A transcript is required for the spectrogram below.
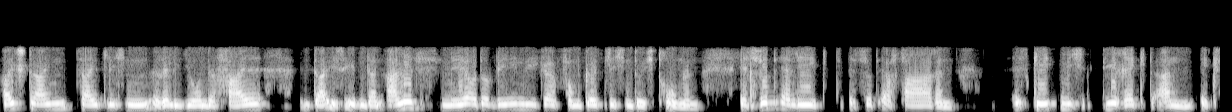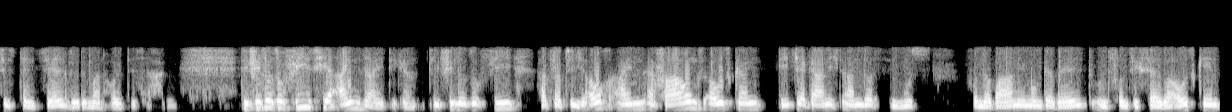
altsteinzeitlichen Religion der Fall. Da ist eben dann alles mehr oder weniger vom Göttlichen durchdrungen. Wird erlebt, es wird erfahren. Es geht mich direkt an, existenziell würde man heute sagen. Die Philosophie ist hier einseitiger. Die Philosophie hat natürlich auch einen Erfahrungsausgang, geht ja gar nicht anders. Sie muss von der Wahrnehmung der Welt und von sich selber ausgehen.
